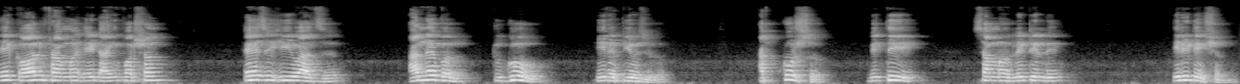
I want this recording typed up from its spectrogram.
a call from a dying person as he was unable to go refused. Of course with some little irritation.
